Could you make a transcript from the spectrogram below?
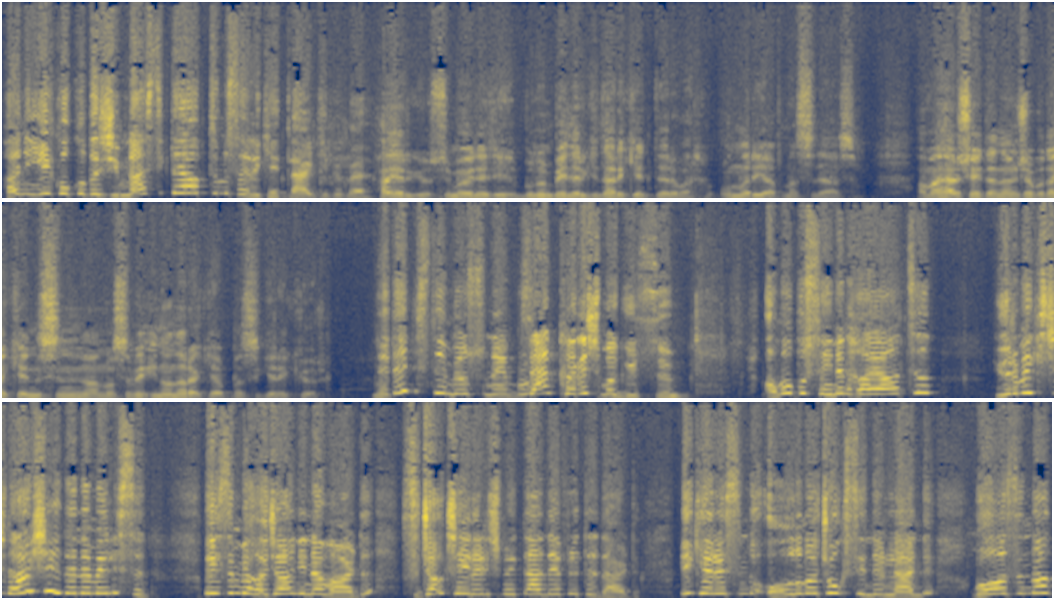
hani ilkokulda jimnastikte yaptığımız hareketler gibi mi? Hayır Gülsüm öyle değil. Bunun belirgin hareketleri var. Onları yapması lazım. Ama her şeyden önce buna kendisinin inanması ve inanarak yapması gerekiyor. Neden istemiyorsun Ebru? Sen karışma Gülsüm. Ama bu senin hayatın. Yürümek için her şeyi denemelisin. Bizim bir hacı annene vardı. Sıcak şeyler içmekten nefret ederdi. Bir keresinde oğluna çok sinirlendi. Boğazından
